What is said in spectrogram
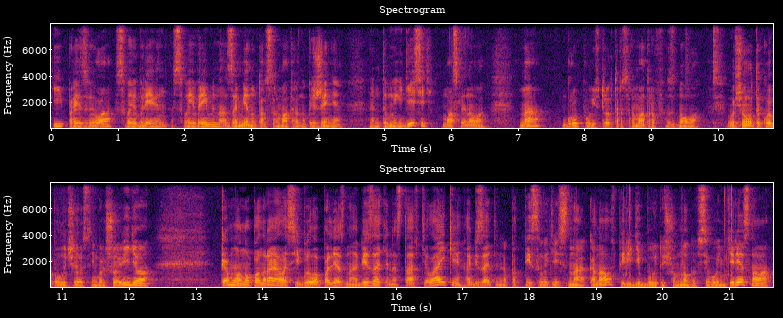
и произвела своевременно, своевременно замену трансформатора напряжения НТМИ 10 масляного на группу из трех трансформаторов снова. В общем, вот такое получилось небольшое видео. Кому оно понравилось и было полезно, обязательно ставьте лайки, обязательно подписывайтесь на канал, впереди будет еще много всего интересного.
